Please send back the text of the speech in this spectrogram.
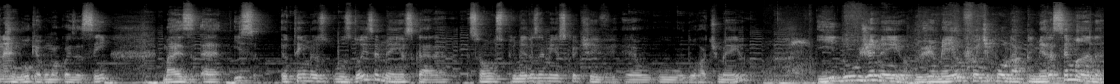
né? Outlook, alguma coisa assim. Mas é, isso, eu tenho meus, os dois e-mails, cara. São os primeiros e-mails que eu tive. É o, o do Hotmail e do Gmail. Do Gmail foi, tipo, na primeira semana.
